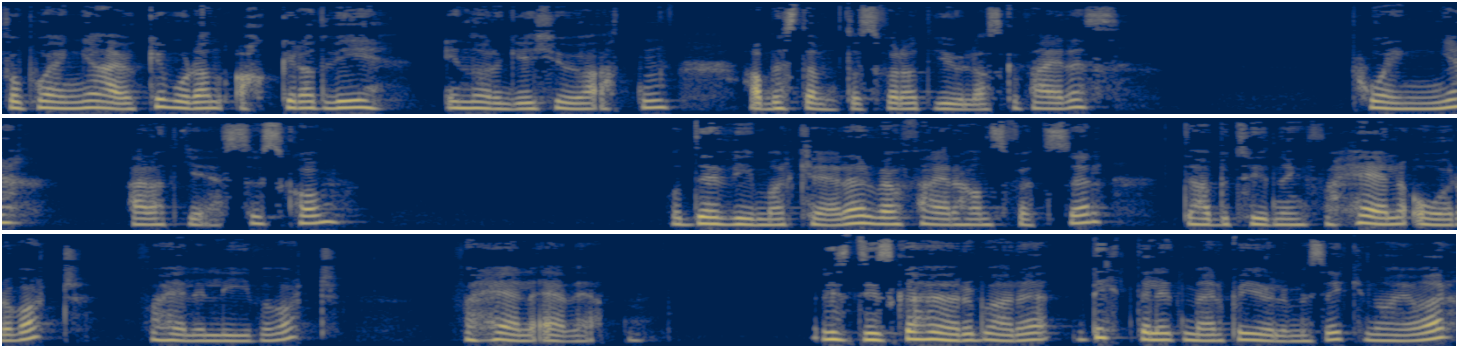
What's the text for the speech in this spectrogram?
For poenget er jo ikke hvordan akkurat vi, i Norge i 2018, har bestemt oss for at jula skal feires. Poenget er at Jesus kom. Og det vi markerer ved å feire hans fødsel, det har betydning for hele året vårt, for hele livet vårt, for hele evigheten. Hvis de skal høre bare bitte litt mer på julemusikk nå i år,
